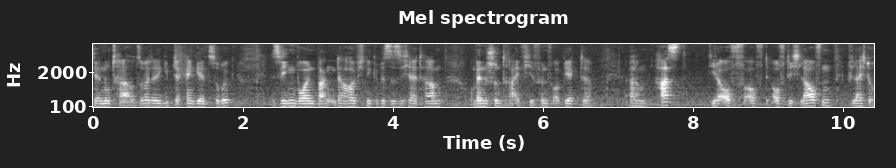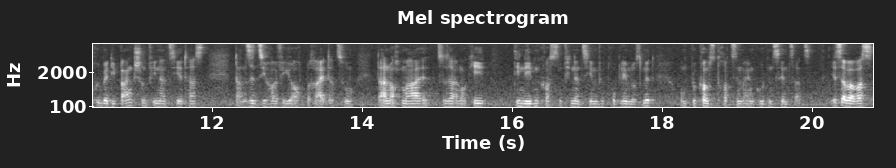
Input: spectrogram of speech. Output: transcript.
der Notar und so weiter, der gibt ja kein Geld zurück. Deswegen wollen Banken da häufig eine gewisse Sicherheit haben. Und wenn du schon drei, vier, fünf Objekte ähm, hast, die auf, auf, auf dich laufen, vielleicht auch über die Bank schon finanziert hast, dann sind sie häufig auch bereit dazu, da nochmal zu sagen, okay, die Nebenkosten finanzieren wir problemlos mit und bekommst trotzdem einen guten Zinssatz. Ist aber was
